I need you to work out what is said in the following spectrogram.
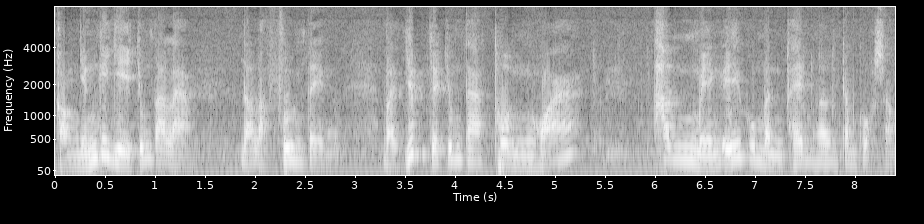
Còn những cái gì chúng ta làm đó là phương tiện và giúp cho chúng ta thuần hóa thân miệng ý của mình thêm hơn trong cuộc sống.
